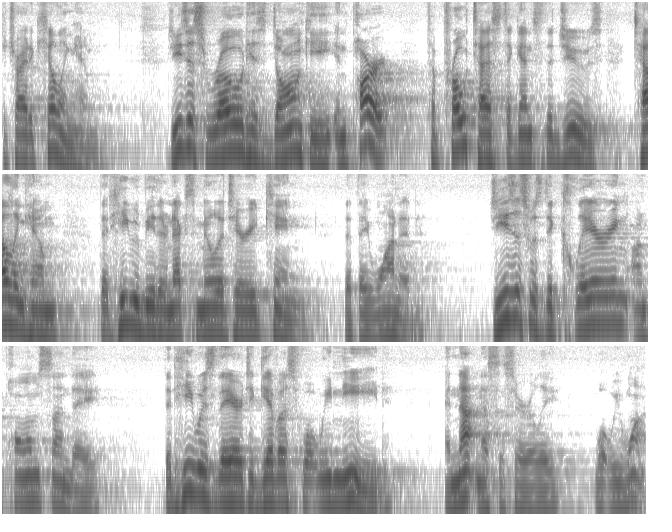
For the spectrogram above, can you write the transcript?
to try to killing him. Jesus rode his donkey in part to protest against the Jews, telling him that he would be their next military king that they wanted. Jesus was declaring on Palm Sunday that he was there to give us what we need and not necessarily what we want.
